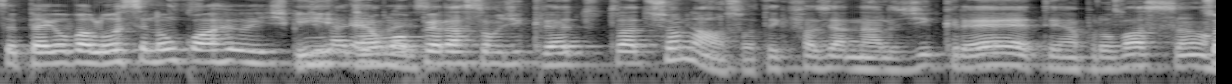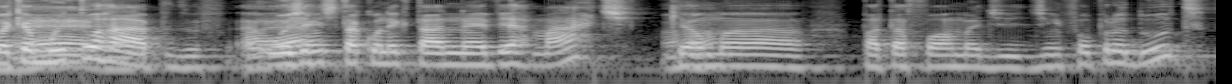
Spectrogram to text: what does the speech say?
você pega o valor, você não corre o risco de E é uma operação de crédito tradicional, só tem que fazer análise de crédito, tem aprovação. Só que regra. é muito rápido. Ah, Hoje é? a gente está conectado na Evermart, que é Aham. uma plataforma de, de infoproduto.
